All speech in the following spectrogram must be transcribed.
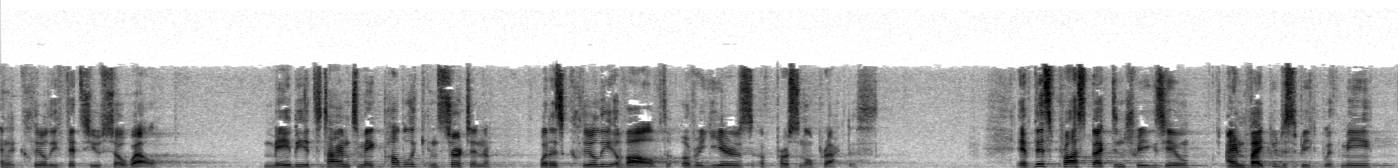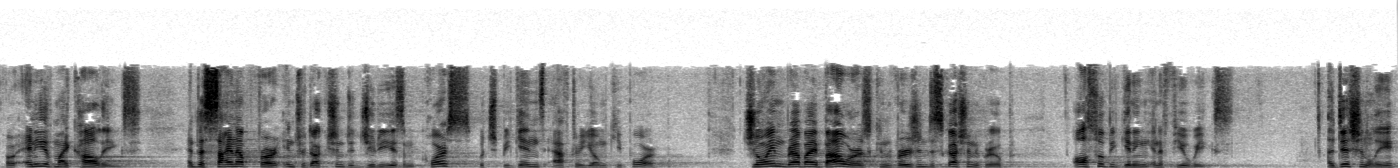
and it clearly fits you so well. Maybe it's time to make public and certain what has clearly evolved over years of personal practice. If this prospect intrigues you, I invite you to speak with me or any of my colleagues and to sign up for our Introduction to Judaism course, which begins after Yom Kippur. Join Rabbi Bauer's conversion discussion group also beginning in a few weeks. Additionally,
